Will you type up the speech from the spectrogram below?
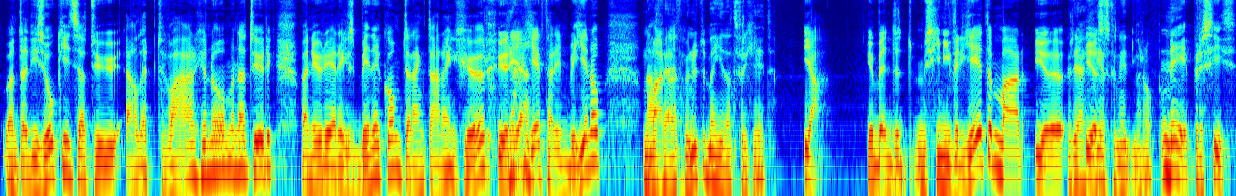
Want dat is ook iets dat u al hebt waargenomen natuurlijk. Wanneer u ergens binnenkomt, er hangt daar een geur. U reageert daar in het begin op. Na maar vijf minuten ben je dat vergeten. ja, je bent het misschien niet vergeten, maar je... Reageert je- er niet meer op. Nee, precies.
